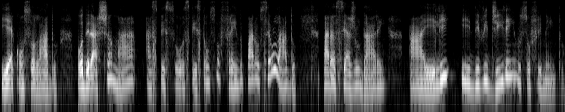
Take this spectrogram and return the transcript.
e é consolado poderá chamar as pessoas que estão sofrendo para o seu lado, para se ajudarem a ele e dividirem o sofrimento.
